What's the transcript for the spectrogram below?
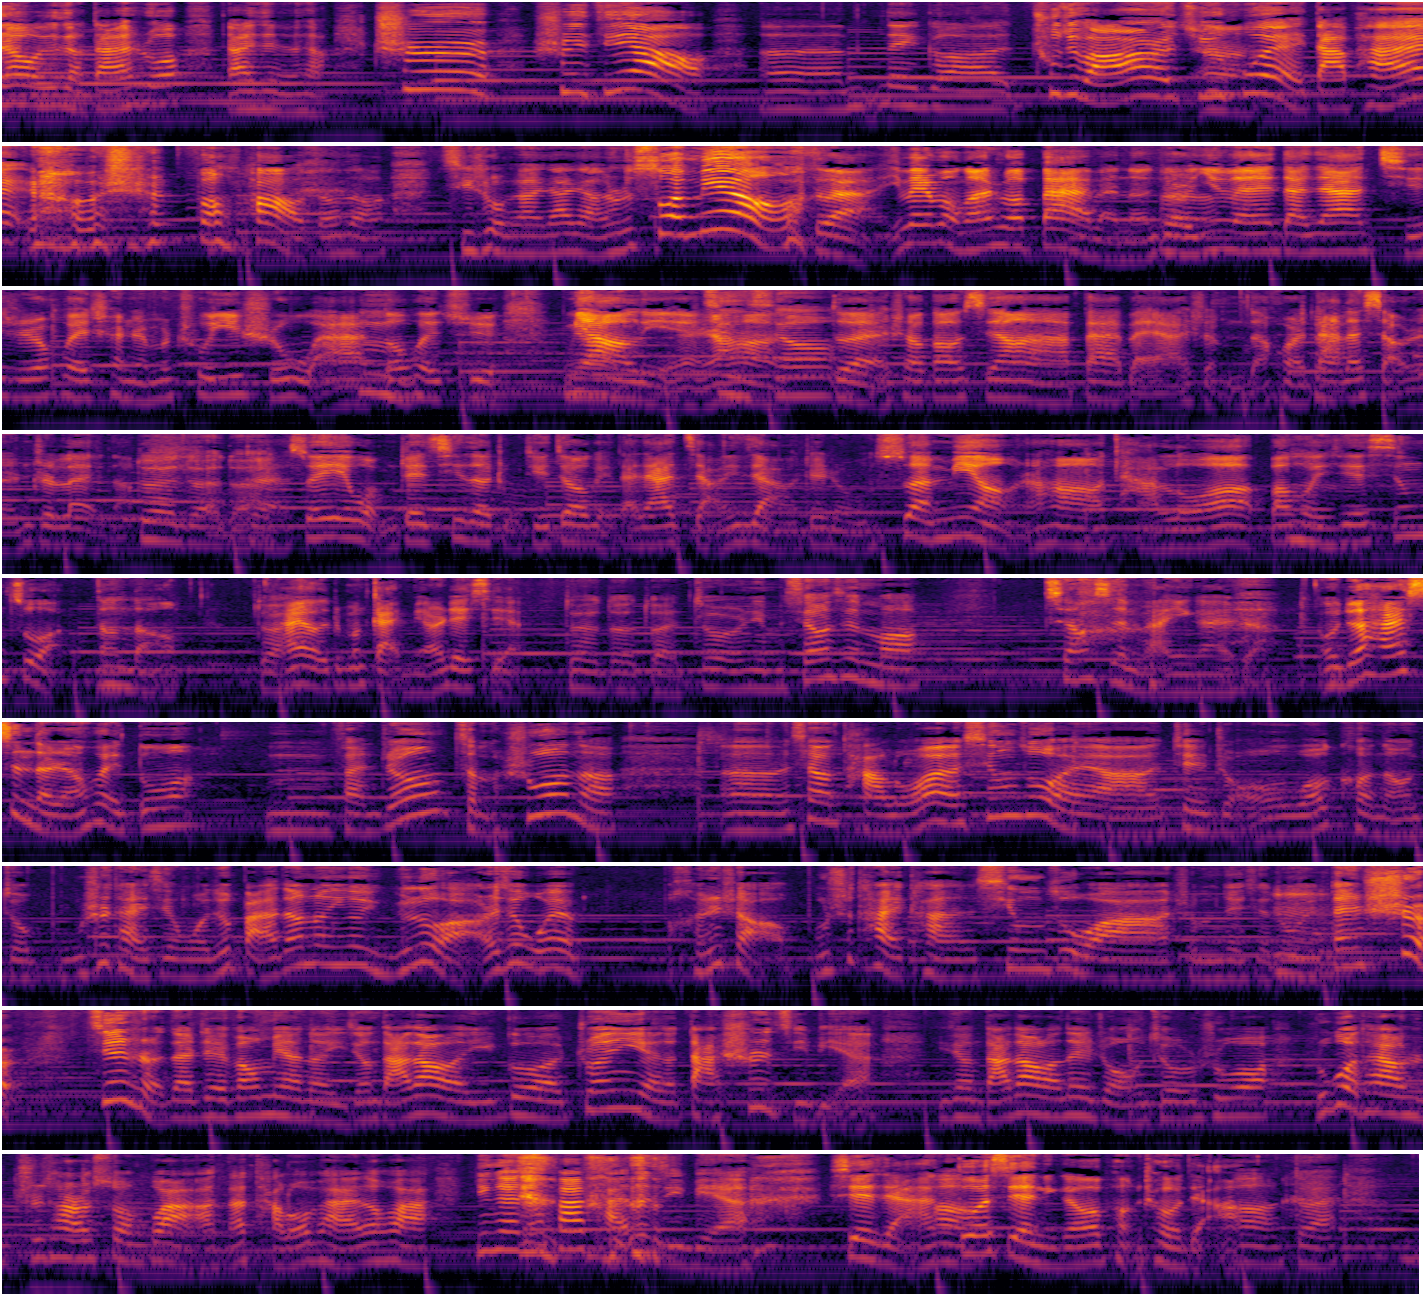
然后我就想，大家说，大家心里想吃、睡觉，呃，那个出去玩、聚会、打牌，然后是放炮等等。其实我跟大家讲的是算命。对，因为什么？我刚才说拜拜呢，就是因为大家其实会趁什么初一十五啊，都会去庙里，然后对烧高香啊、拜拜啊什么的，或者打打小人之类的。对对对。对，所以我们这期的主题就给大家讲一讲这种算命，然后塔罗，包括一些星座等等。对，还有什么改名这些，对对对，就是你们相信吗？相信吧，应该是。我觉得还是信的人会多。嗯，反正怎么说呢，嗯，像塔罗啊、星座呀这种，我可能就不是太信，我就把它当成一个娱乐，而且我也。很少，不是太看星座啊什么这些东西。但是金婶在这方面呢，已经达到了一个专业的大师级别，已经达到了那种就是说，如果他要是支摊算卦啊，拿塔罗牌的话，应该能发财的级别。谢谢啊，多谢你给我捧臭脚。嗯，对。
